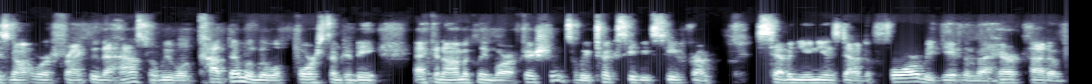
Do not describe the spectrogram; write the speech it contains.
is not worth, frankly, the hassle. We will cut them and we will force them to be economically more efficient. So we took CBC from seven unions down to four. We gave them a haircut of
